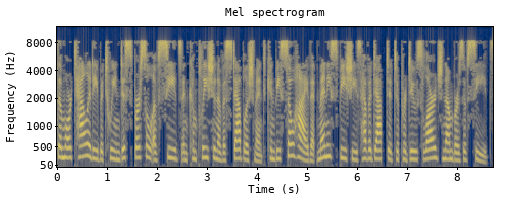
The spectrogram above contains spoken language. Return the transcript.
The mortality between dispersal of seeds and completion of establishment can be so high that many species have adapted to produce large numbers of seeds.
